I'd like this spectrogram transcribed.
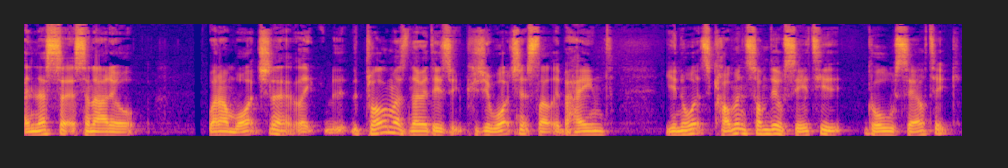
in this sort of scenario, when I'm watching it, like the problem is nowadays because you're watching it slightly behind, you know it's coming. Somebody will say to you, "Goal Celtic,"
